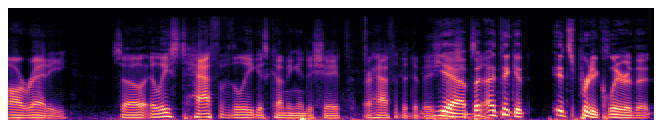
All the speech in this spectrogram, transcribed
already. So at least half of the league is coming into shape, or half of the division. Yeah, should but say. I think it it's pretty clear that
